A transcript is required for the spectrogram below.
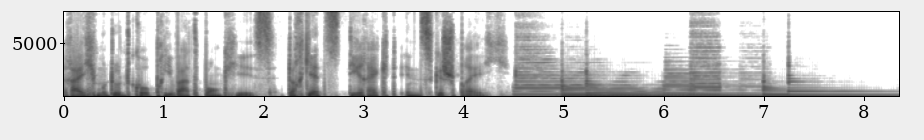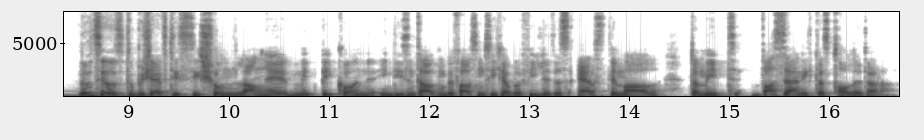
Reichmut und Co. Privatbankiers. Doch jetzt direkt ins Gespräch. Lucius, du beschäftigst dich schon lange mit Bitcoin. In diesen Tagen befassen sich aber viele das erste Mal damit. Was ist eigentlich das Tolle daran?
